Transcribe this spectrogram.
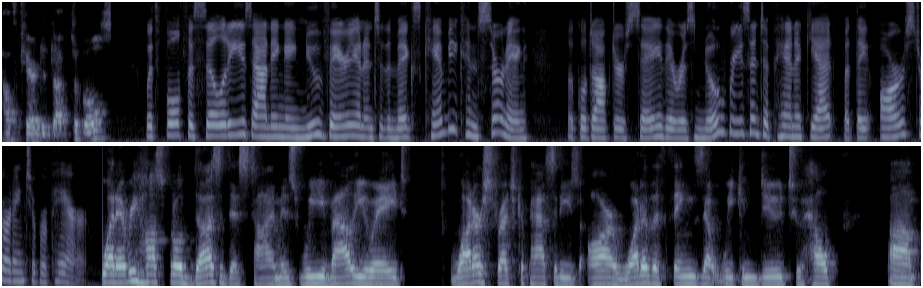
healthcare deductibles. With full facilities, adding a new variant into the mix can be concerning. Local doctors say there is no reason to panic yet, but they are starting to prepare. What every hospital does at this time is we evaluate what our stretch capacities are, what are the things that we can do to help um,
